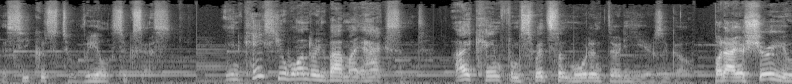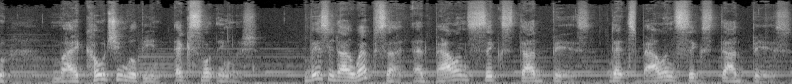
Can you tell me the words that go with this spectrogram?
the secrets to real success. In case you're wondering about my accent, I came from Switzerland more than 30 years ago. But I assure you, my coaching will be in excellent English. Visit our website at balance6.biz. That's balance6.biz.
